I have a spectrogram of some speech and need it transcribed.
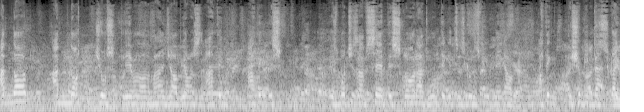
I'm not, I'm not just blaming on the manager. I'll be honest. I think, I think this, as much as I've said this squad, I don't think it's as good as people make out. I think there should be better. Like,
